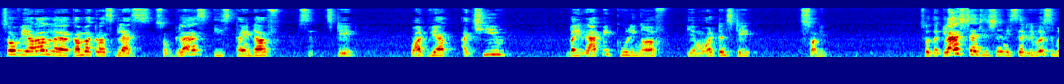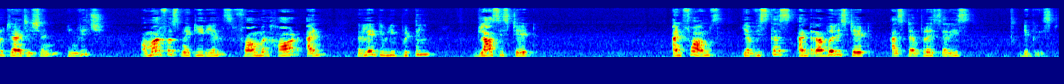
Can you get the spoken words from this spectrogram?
So we are all uh, come across glass. So glass is kind of state what we are achieved by rapid cooling of a molten state solid. So the glass transition is a reversible transition in which amorphous materials form a hard and relatively brittle glassy state and forms a viscous and rubbery state as temperature is decreased.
